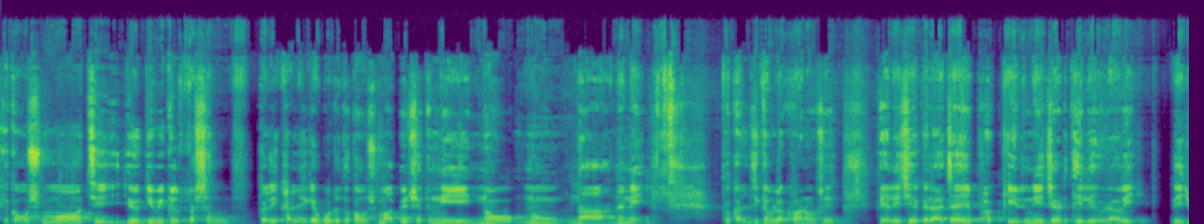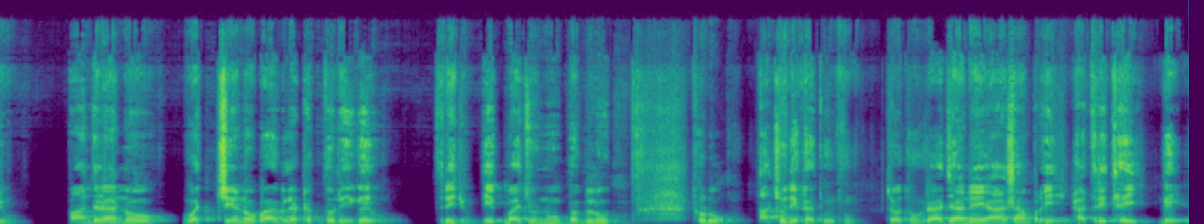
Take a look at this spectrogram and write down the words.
કે કૌંસમાંથી યોગ્ય વિકલ્પ પસંદ કરી ખાલી જગ્યા પૂરું, તો કૌંસમાં આપ્યું છે કે ની, નો, નું, ના ને નહીં તો ખાલી જગ્યામાં લખવાનું છે. પહેલી છે કે રાજાએ ફકીરની જડતી લેવડાવી. બીજું, પાંદડાનો વચ્ચેનો ભાગ લટકતો રહી ગયો. ત્રીજું, એક બાજુનું પગલું થોડું આછું દેખાતું હતું. ચોથું, રાજાને આ સાંભળી ખાતરી થઈ ગઈ.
